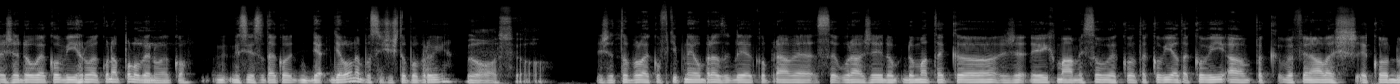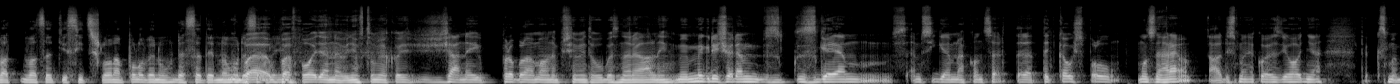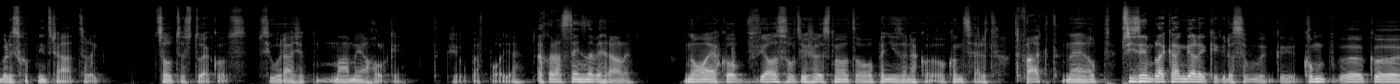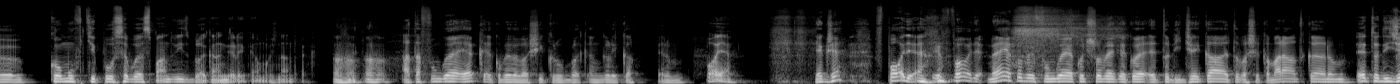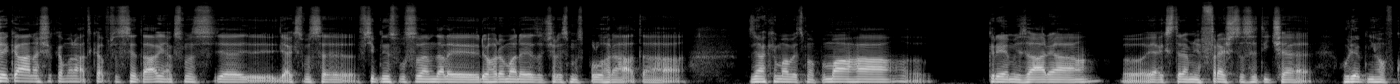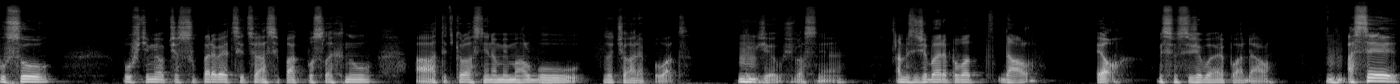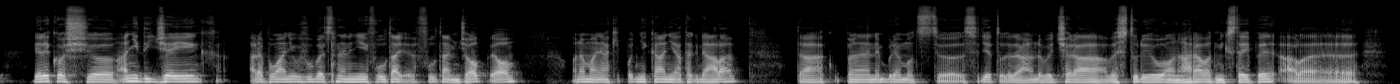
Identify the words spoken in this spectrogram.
že jdou jako výhru jako na polovinu. Jako. Myslíš, že se to jako dělo, nebo slyšíš to poprvé? Jo, asi jo že to byl jako vtipný obraz, kdy jako právě se urážejí do, do matek, eh, že jejich mámy jsou jako takový a takový a pak ve finále jako 20 tisíc šlo na polovinu, 10 jednomu, úplně, 10 Úplně v pohodě, nevidím v tom jako žádný problém a nepřijde mi to vůbec nereálný. My, my když jedem s, s Gayem, s MC Gayem na koncert, teda teďka už spolu moc nehrajeme, ale když jsme jako jezdili hodně, tak jsme byli schopni třeba celý, celou cestu jako si urážet mámy a holky. Takže úplně v pohodě. Akorát jste nic nevyhráli. No, jako jo, soutěžili jsme o to o peníze na o koncert. Fakt? Ne, o přízeň Black Angeliky, kdo se, kom, komu vtipu se bude spát víc Black Angelika, možná tak. Aha, aha. A ta funguje jak jakoby ve vaší crew Black Angelika? Jenom... Poje. Jakže? V pohodě. Je v pohodě. Ne, jako by funguje jako člověk, jako je, je to DJka, je to vaše kamarádka jenom? Je to DJka a naše kamarádka, přesně tak. Jak jsme, jak jsme se vtipným způsobem dali dohromady, začali jsme spolu hrát a nějakýma věcma pomáhá, kryje mi záda, je extrémně fresh, co se týče hudebního vkusu, pouští mi občas super věci, co já si pak poslechnu a teďka vlastně na mým albu začala repovat. Mm. Takže už vlastně... A myslíš, že bude repovat dál? Jo, myslím si, že bude repovat dál. Mm. Asi, jelikož uh, ani DJing a repování už vůbec není full-time, full-time job, jo, ona má nějaký podnikání a tak dále, tak úplně nebude moc eh, sedět od rána do večera ve studiu a nahrávat mixtapy, ale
